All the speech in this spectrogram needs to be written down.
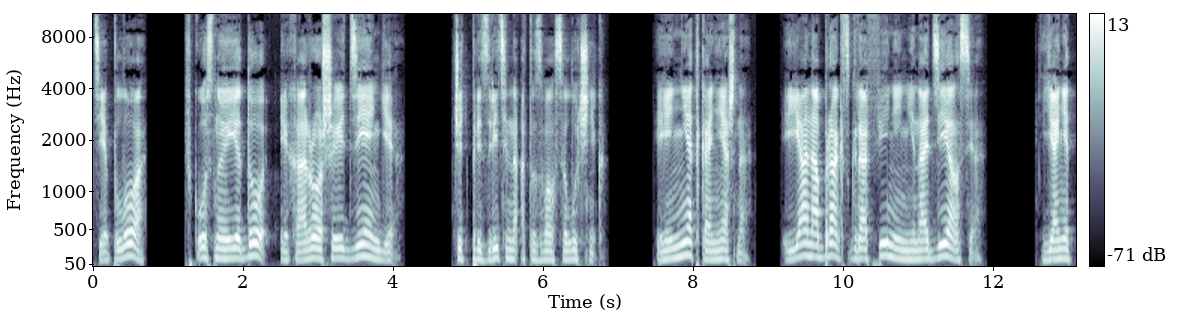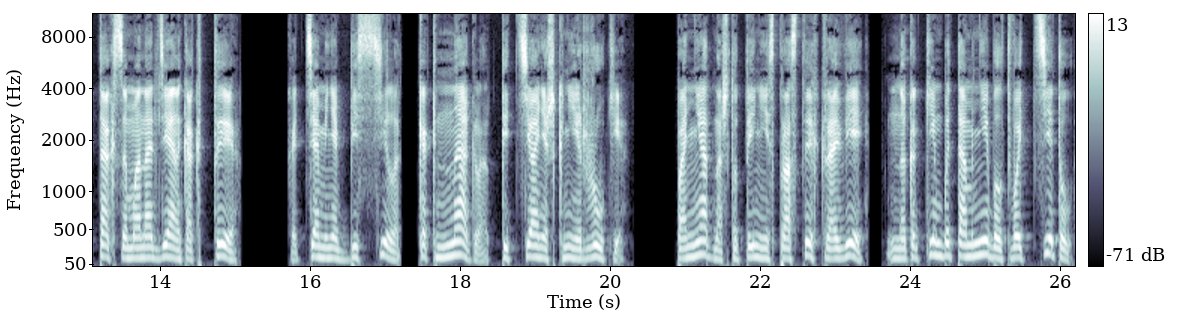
тепло, вкусную еду и хорошие деньги. Чуть презрительно отозвался лучник. И нет, конечно, я на брак с графиней не надеялся. Я не так самонадеян, как ты. Хотя меня бесило, как нагло ты тянешь к ней руки. Понятно, что ты не из простых кровей, но каким бы там ни был твой титул,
